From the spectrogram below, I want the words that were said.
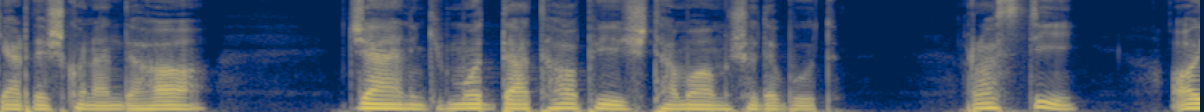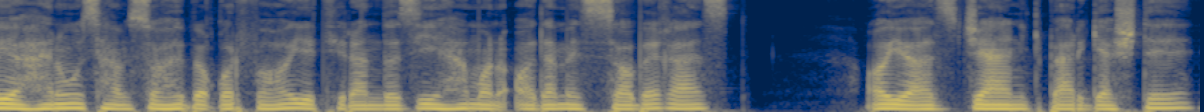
گردش کننده ها جنگ مدت ها پیش تمام شده بود راستی آیا هنوز هم صاحب قرفه های تیراندازی همان آدم سابق است؟ آیا از جنگ برگشته؟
